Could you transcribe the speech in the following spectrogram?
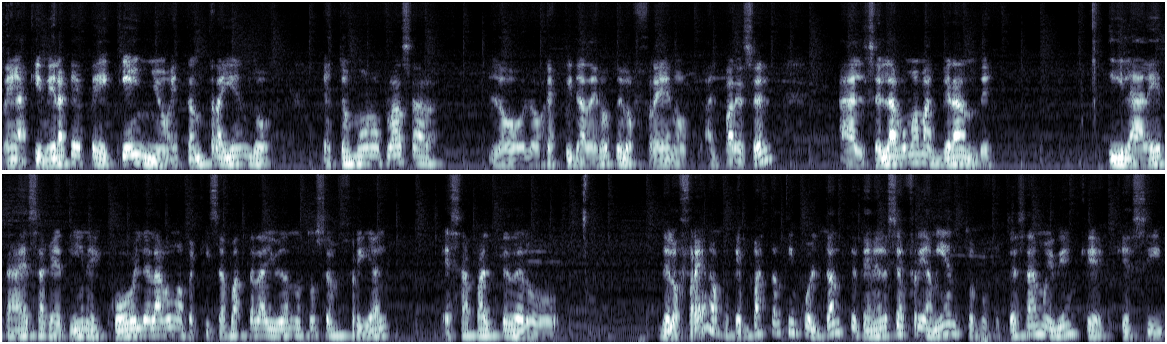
Ven aquí, mira qué pequeño están trayendo estos monoplazas los, los respiraderos de los frenos. Al parecer, al ser la goma más grande, y la aleta esa que tiene el cover de la goma, pues quizás va a estar ayudando entonces a enfriar esa parte de, los de los frenos, porque es bastante importante tener ese enfriamiento, porque ustedes saben muy bien que, si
